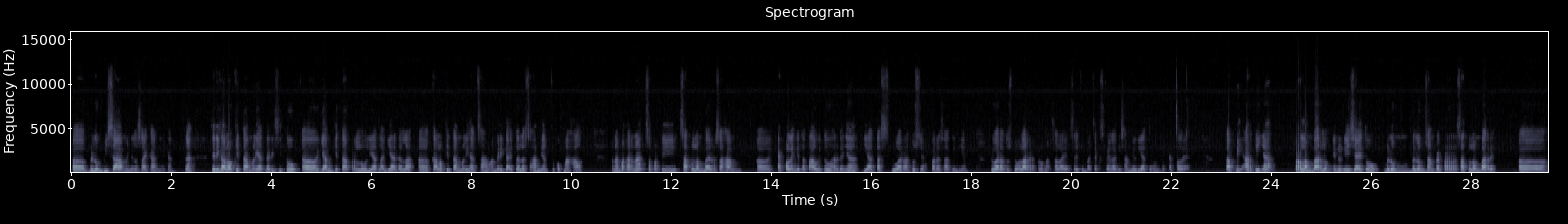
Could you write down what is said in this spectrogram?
uh, belum bisa menyelesaikan, ya kan. Nah, jadi kalau kita melihat dari situ, uh, yang kita perlu lihat lagi adalah uh, kalau kita melihat saham Amerika itu adalah saham yang cukup mahal. Kenapa? Karena seperti satu lembar saham uh, Apple yang kita tahu itu harganya di atas 200 ya pada saat ini ya. 200 dolar kalau nggak salah ya. Saya coba cek sekali lagi sambil lihat ya untuk Apple ya. Tapi artinya per lembar loh. Indonesia itu belum belum sampai per satu lembar ya. Uh,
